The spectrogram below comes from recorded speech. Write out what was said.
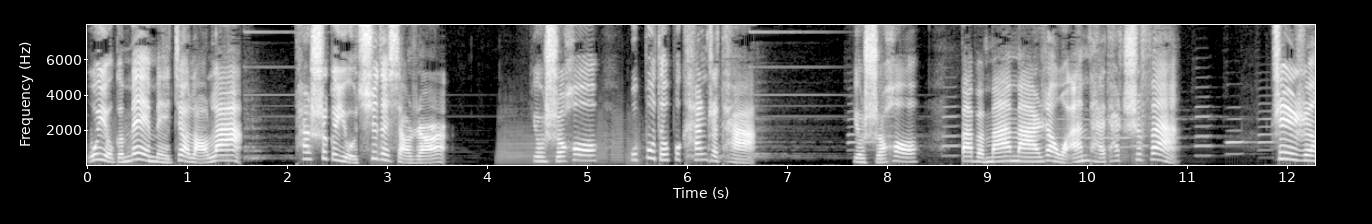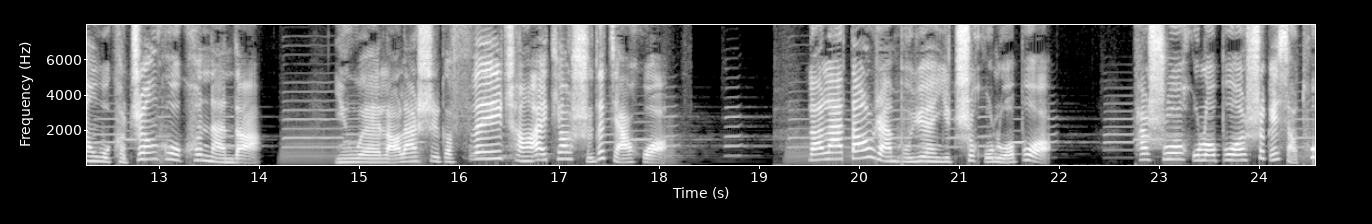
我有个妹妹叫劳拉，她是个有趣的小人儿。有时候我不得不看着她，有时候爸爸妈妈让我安排她吃饭，这任务可真够困难的。因为劳拉是个非常爱挑食的家伙，劳拉当然不愿意吃胡萝卜。她说胡萝卜是给小兔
